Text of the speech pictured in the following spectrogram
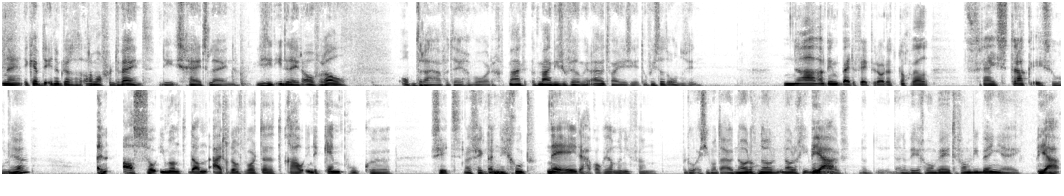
Nee. Ik heb de indruk dat het allemaal verdwijnt, die scheidslijnen. Je ziet iedereen overal opdraven tegenwoordig. Het maakt, het maakt niet zoveel meer uit waar je zit. Of is dat onzin? Nou, ik denk bij de VPRO dat het nog wel vrij strak is, hoor. Ja? En als zo iemand dan uitgenodigd wordt... dat het gauw in de camphoek uh, zit. Maar dat vind ik dan niet goed. Nee, daar hou ik ook helemaal niet van. Bedoel, als je iemand uitnodigt, nodig, je iemand ja. uit. Dat, dan wil je gewoon weten van wie ben jij. Ja.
